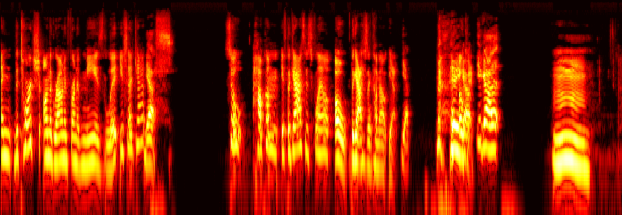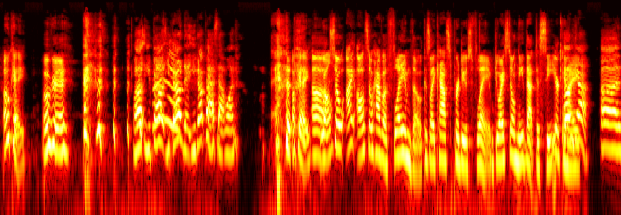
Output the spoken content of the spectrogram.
And the torch on the ground in front of me is lit, you said, Kat? Yes. So how come if the gas is flammable? Oh, the gas hasn't come out yet. Yep. there you go. You got it. Hmm. Okay. Okay. Well, you found you found it. You got past that one. Okay. Uh, well, so I also have a flame though, because I cast produce flame. Do I still need that to see, or can oh I? yeah. Uh,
